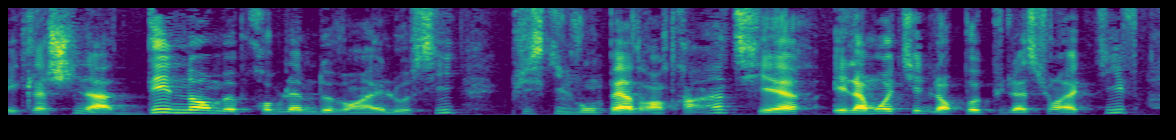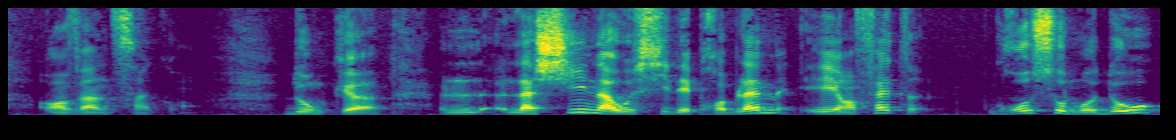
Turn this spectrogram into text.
et que la Chine a d'énormes problèmes devant elle aussi, puisqu'ils vont perdre entre un tiers et la moitié de leur population active en 25 ans. Donc euh, la Chine a aussi des problèmes, et en fait, grosso modo,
